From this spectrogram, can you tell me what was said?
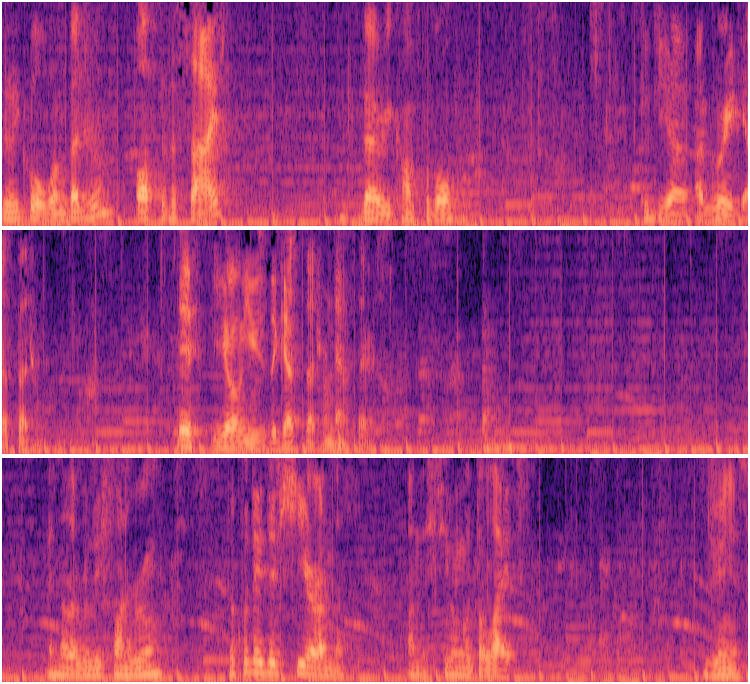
Really cool. One bedroom off to the side. Very comfortable. Could be a, a great guest bedroom. If you don't use the guest bedroom downstairs. Another really fun room. Look what they did here on the on the ceiling with the lights. Genius.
